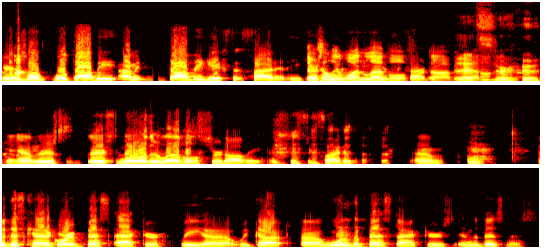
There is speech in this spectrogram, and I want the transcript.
Here's hope. Well, Dobby. I mean, Dobby gets excited. He There's only one He level for excited. Dobby. I That's don't know. true. Yeah, there's there's no other levels for Dobby. It's just excited. um, but this category, best actor, we uh, we got uh, one of the best actors in the business to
